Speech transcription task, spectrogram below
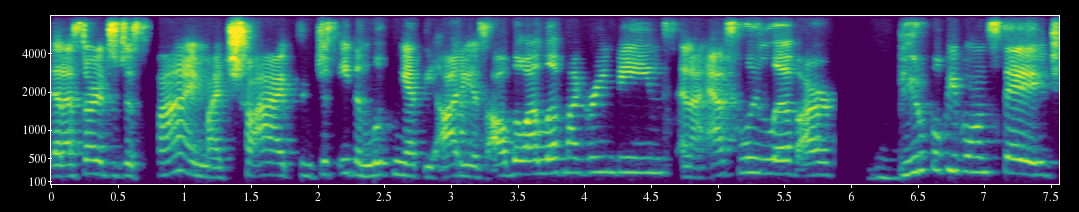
that I started to just find my tribe through just even looking at the audience. Although I love my green beans and I absolutely love our beautiful people on stage,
